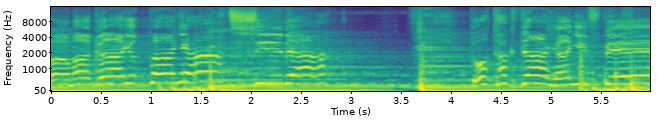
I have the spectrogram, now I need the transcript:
помогают понять себя, то тогда я не в вперед.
